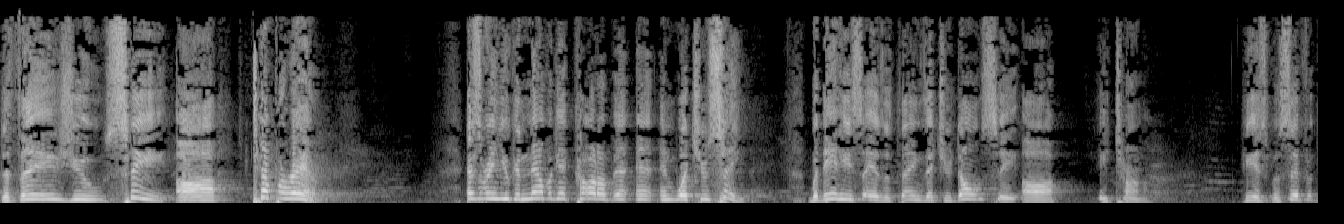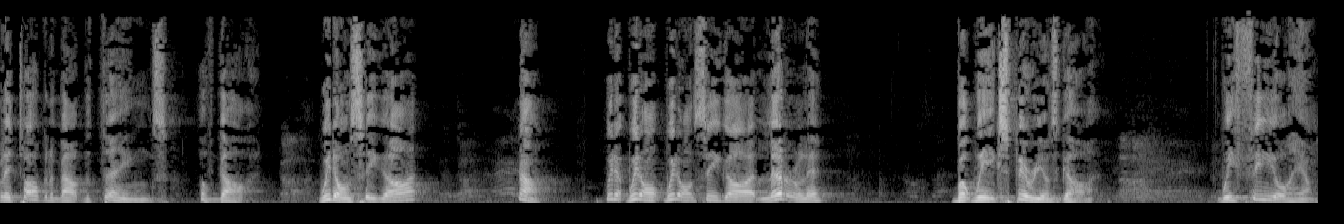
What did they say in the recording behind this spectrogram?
The things you see are temporary. That's reason you can never get caught up in, in, in what you see. But then he says the things that you don't see are eternal. He is specifically talking about the things of God. We don't see God. No. We don't, we don't, we don't see God literally, but we experience God. We feel Him.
